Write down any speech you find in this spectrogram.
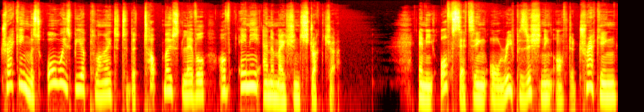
tracking must always be applied to the topmost level of any animation structure. Any offsetting or repositioning after tracking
